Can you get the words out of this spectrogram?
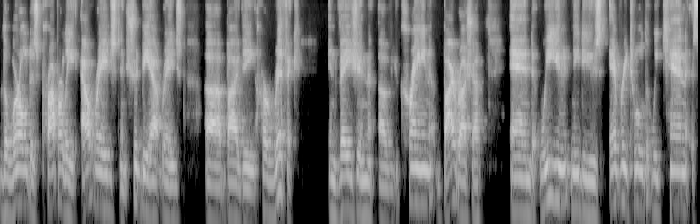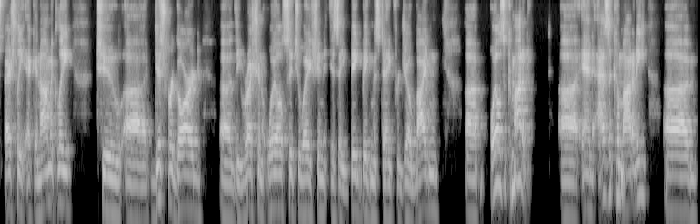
the world is properly outraged and should be outraged uh, by the horrific invasion of Ukraine by Russia. And we u- need to use every tool that we can, especially economically, to uh, disregard uh, the Russian oil situation is a big, big mistake for Joe Biden. Uh, oil is a commodity. Uh, and as a commodity, um,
